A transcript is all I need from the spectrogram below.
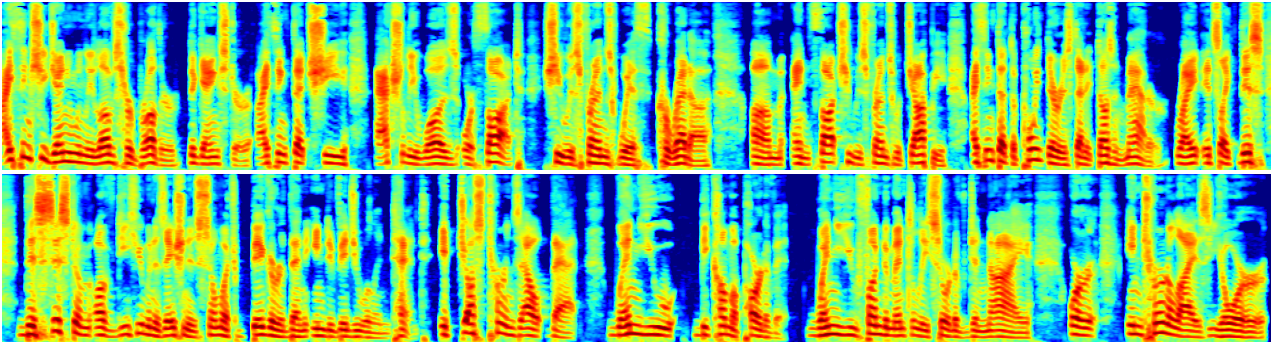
I think she genuinely loves her brother, the gangster. I think that she actually was or thought she was friends with Coretta. Um, and thought she was friends with Joppy. I think that the point there is that it doesn't matter, right? It's like this this system of dehumanization is so much bigger than individual intent. It just turns out that when you become a part of it, when you fundamentally sort of deny or internalize your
